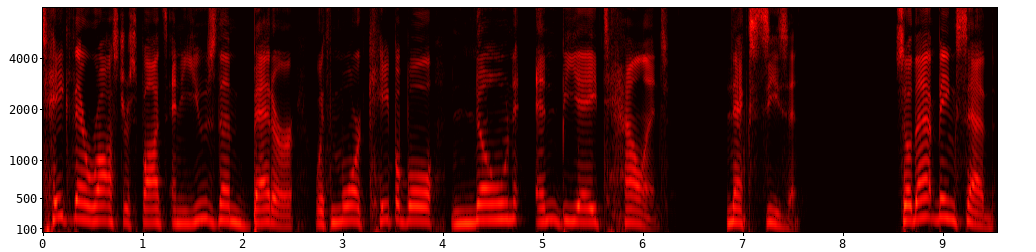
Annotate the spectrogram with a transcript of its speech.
take their roster spots and use them better with more capable, known NBA talent next season. So, that being said,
